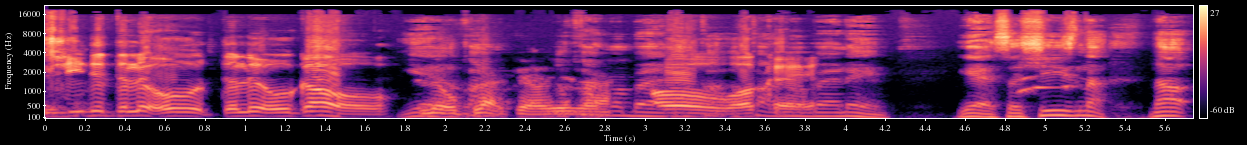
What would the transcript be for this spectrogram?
she did the little the little girl. Yeah, Little black girl, yeah. Oh, I can't okay. Remember her name. Yeah, so she's not now.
